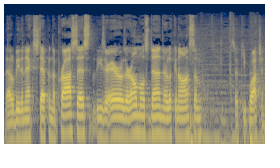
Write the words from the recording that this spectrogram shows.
that'll be the next step in the process. These are arrows are almost done. They're looking awesome. So keep watching.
